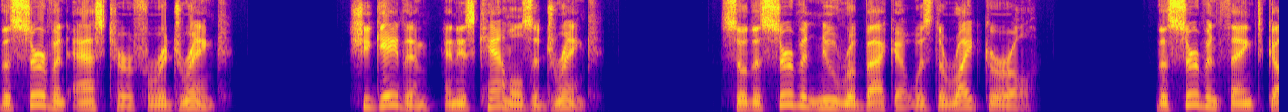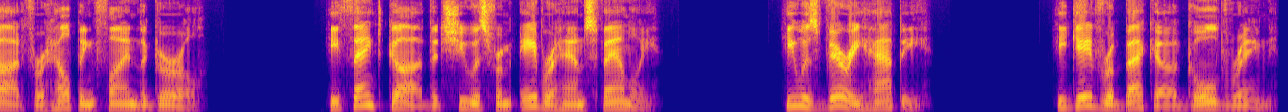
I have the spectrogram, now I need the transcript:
The servant asked her for a drink. She gave him and his camels a drink. So the servant knew Rebecca was the right girl. The servant thanked God for helping find the girl. He thanked God that she was from Abraham's family. He was very happy. He gave Rebekah a gold ring.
